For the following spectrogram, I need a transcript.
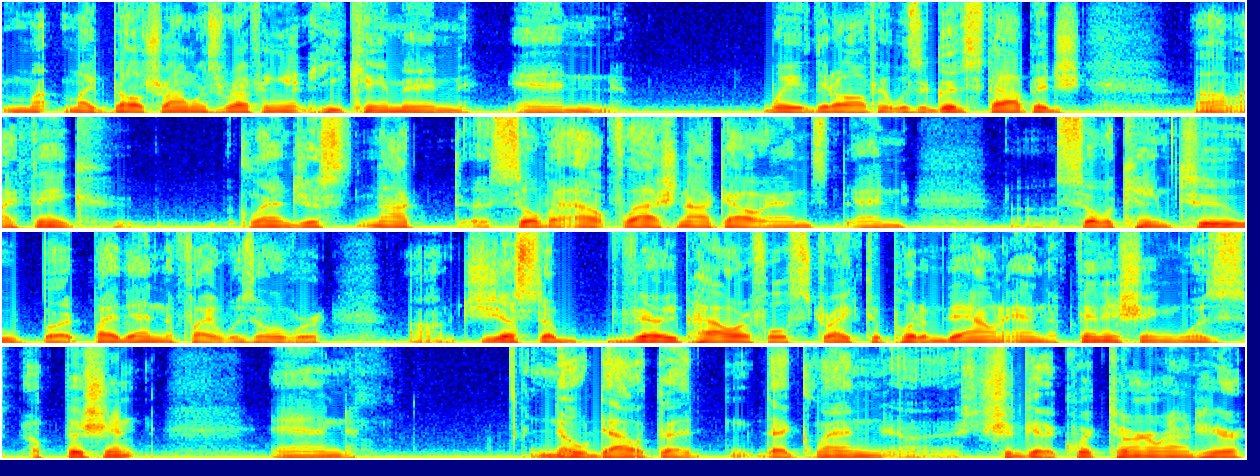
Mike Beltran was refing it. He came in and waved it off. It was a good stoppage. Um, I think Glenn just knocked uh, Silva out, flash knockout, and and uh, Silva came to, but by then the fight was over. Um, just a very powerful strike to put him down, and the finishing was efficient, and no doubt that that Glenn uh, should get a quick turnaround here.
